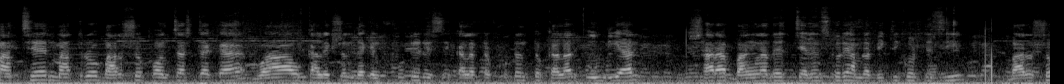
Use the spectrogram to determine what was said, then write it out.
পাচ্ছেন, মাত্র বারোশো পঞ্চাশ টাকা। ওয়াও, কালেকশন দেখেন, ফুটে রয়েছে, কালারটা ফুটন্ত কালার, ইন্ডিয়ান। সারা বাংলাদেশ চ্যালেঞ্জ করে আমরা বিক্রি করতেছি বারোশো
